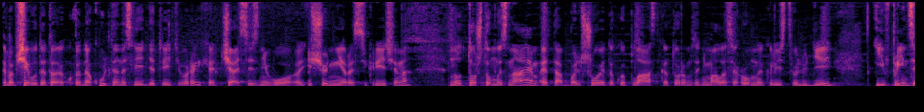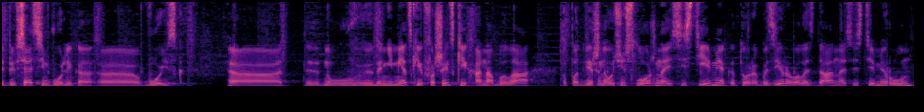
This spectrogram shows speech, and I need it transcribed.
Вообще вот это оккультное наследие Третьего Рейха, часть из него еще не рассекречена, но то, что мы знаем, это большой такой пласт, которым занималось огромное количество людей. И, в принципе, вся символика э, войск э, ну, немецких, фашистских, она была подвержена очень сложной системе, которая базировалась да, на системе рун.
